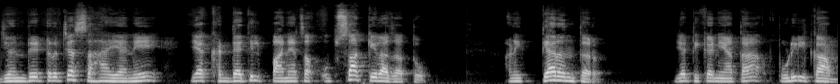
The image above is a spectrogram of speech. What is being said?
जनरेटरच्या सहाय्याने या खड्ड्यातील पाण्याचा उपसा केला जातो. आणि त्यानंतर या ठिकाणी आता पुढील काम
